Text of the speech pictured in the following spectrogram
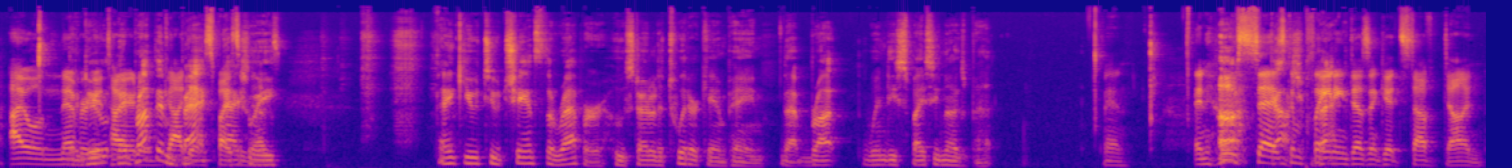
I will never get they tired brought of them goddamn back, spicy actually. nugs. Thank you to Chance the Rapper who started a Twitter campaign that brought Wendy's spicy nugs back. Man. And who says gosh, complaining doesn't get stuff done?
